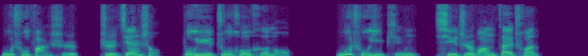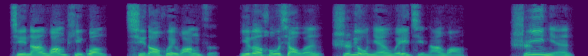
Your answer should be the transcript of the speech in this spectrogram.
吴楚反时，至坚守，不与诸侯合谋。吴楚以平，起至王灾川。济南王辟光，齐悼惠王子，以乐侯孝文十六年为济南王。十一年，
